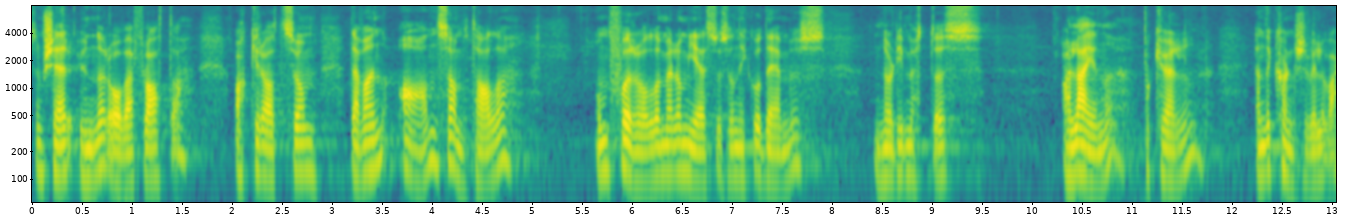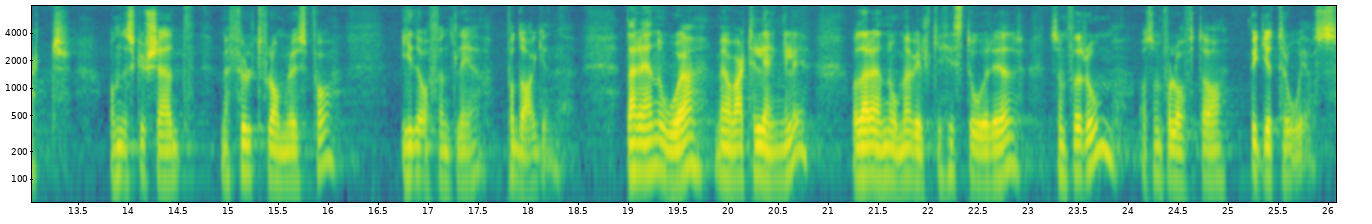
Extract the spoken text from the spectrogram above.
som skjer under overflata, akkurat som det var en annen samtale om forholdet mellom Jesus og Nikodemus når de møttes alene på kvelden, enn det kanskje ville vært om det skulle skjedd med fullt flomlys på i det offentlige på dagen. Der er noe med å være tilgjengelig, og der er noe med hvilke historier som får rom, og som får lov til å bygge tro i oss.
